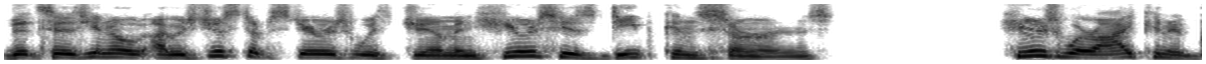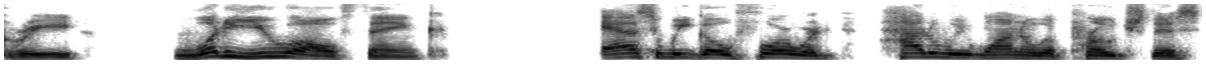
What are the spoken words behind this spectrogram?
that says, you know, I was just upstairs with Jim and here's his deep concerns. Here's where I can agree. What do you all think? As we go forward, how do we want to approach this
